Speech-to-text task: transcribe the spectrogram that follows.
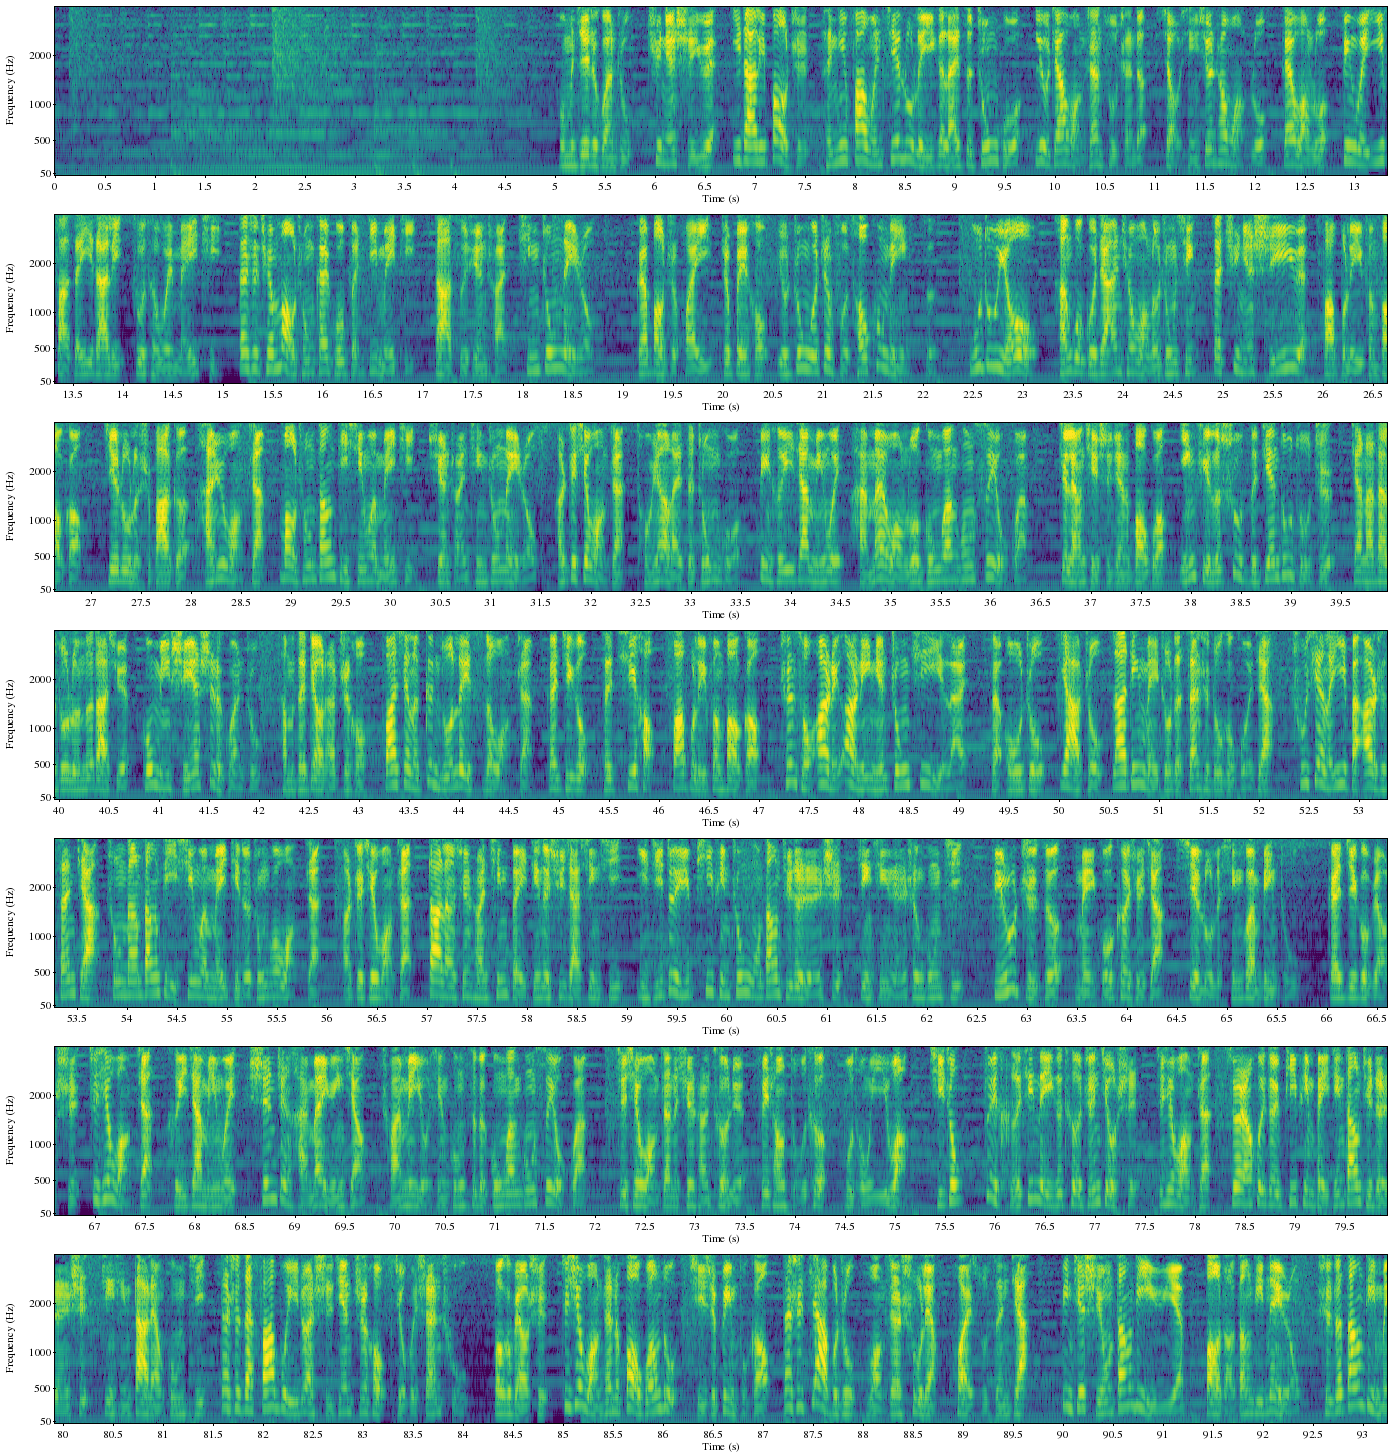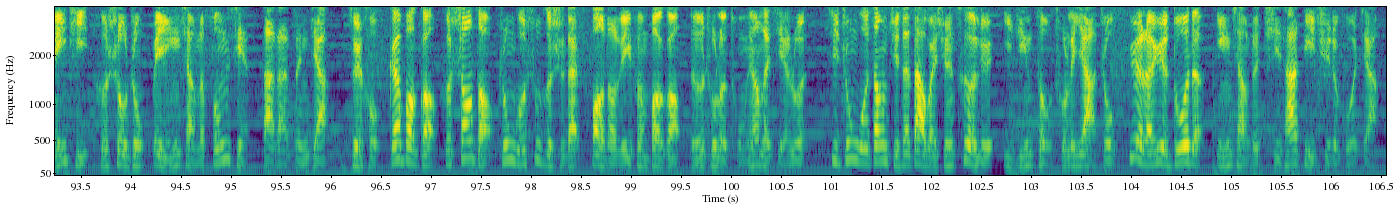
我们接着关注，去年十月，意大利报纸曾经发文揭露了一个来自中国六家网站组成的小型宣传网络。该网络并未依法在意大利注册为媒体，但是却冒充该国本地媒体，大肆宣传亲中内容。该报纸怀疑这背后有中国政府操控的影子。无独有偶，韩国国家安全网络中心在去年十一月发布了一份报告，揭露了十八个韩语网站冒充当地新闻媒体宣传亲中内容，而这些网站同样来自中国，并和一家名为海麦网络公关公司有关。这两起事件的曝光引起了数字监督组织加拿大多伦多大学公民实验室的关注。他们在调查之后发现了更多类似的网站。该机构在七号发布了一份报告，称从二零二零年中期以来，在欧洲、亚洲、拉丁美洲的三十多个国家出现了一百二十三家充当当地新闻媒体的中国网站，而这些网站大量宣传亲北京的虚假信息，以及对于批评中共当局的人士进行人身攻击，比如指责美国科学家泄露了新冠病毒。该机构表示，这些网站和一家名为深圳海麦云翔传媒有限公司的公关公司有关。这些网站的宣传策略非常独特，不同以往。其中最核心的一个特征就是，这些网站虽然会对批评北京当局的人士进行大量攻击，但是在发布一段时间之后就会删除。报告表示，这些网站的曝光度其实并不高，但是架不住网站数量快速增加。并且使用当地语言报道当地内容，使得当地媒体和受众被影响的风险大大增加。最后，该报告和稍早中国数字时代报道的一份报告得出了同样的结论，即中国当局的大外宣策略已经走出了亚洲，越来越多的影响着其他地区的国家。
